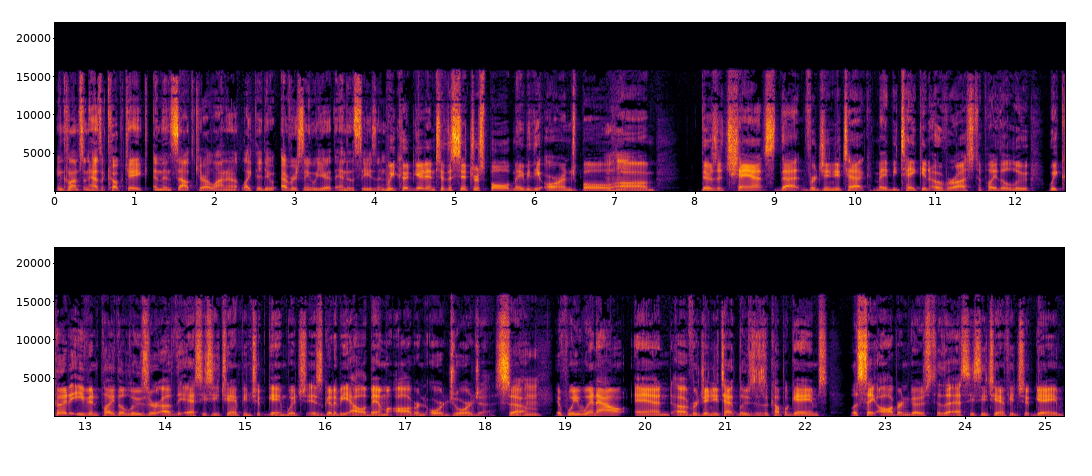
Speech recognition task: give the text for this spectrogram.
And Clemson has a cupcake, and then South Carolina, like they do every single year at the end of the season. We could get into the Citrus Bowl, maybe the Orange Bowl. Mm-hmm. Um, there's a chance that Virginia Tech may be taking over us to play the lo- We could even play the loser of the SEC championship game, which is going to be Alabama, Auburn, or Georgia. So Mm-hmm. if we win out and uh, Virginia Tech loses a couple games, let's say Auburn goes to the SEC championship game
